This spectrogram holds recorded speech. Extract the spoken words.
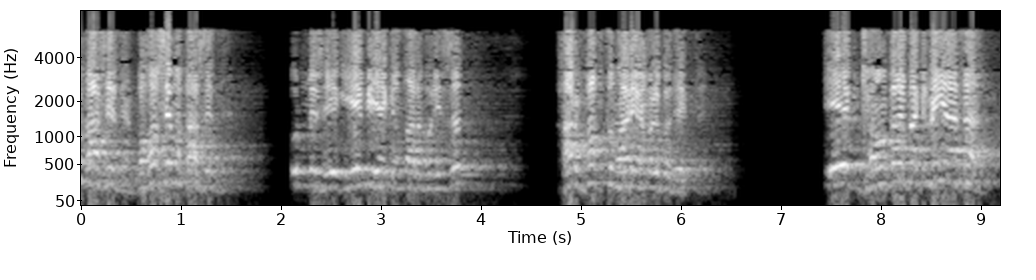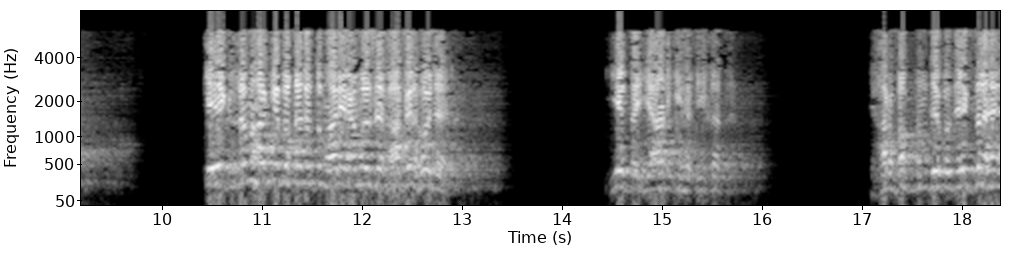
مقاصد ہیں؟ بہت سے مقاصد ہیں۔ ان میں سے ایک یہ بھی ہے کہ اللہ رب العزت ہر وقت تمہارے عمل کو دیکھتے ہیں ایک جھونکا تک نہیں آتا۔ کہ ایک لمحہ کے بقدر تمہارے عمل سے غافل ہو جائے۔ یہ دیان کی حقیقت ہے ہر وقت بندے کو دیکھتا ہے،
